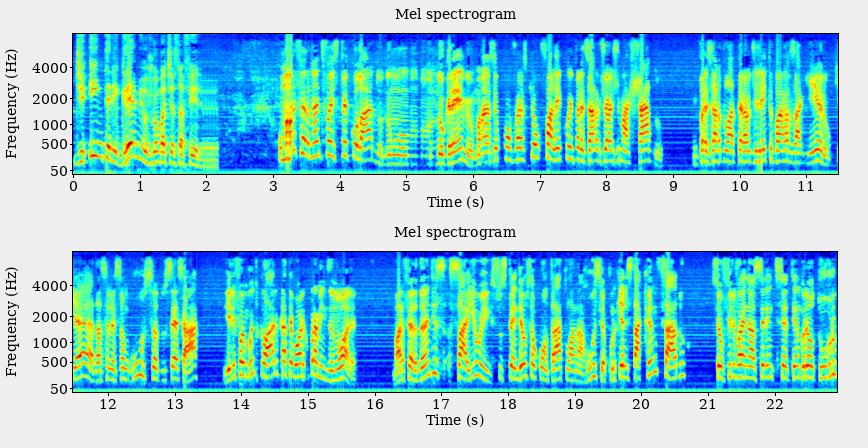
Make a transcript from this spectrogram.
de Inter e Grêmio, João Batista Filho? O Mário Fernandes foi especulado no, no Grêmio, mas eu confesso que eu falei com o empresário Jorge Machado, empresário do lateral direito barra zagueiro, que é da seleção russa, do CSA, e ele foi muito claro e categórico para mim, dizendo, olha, Mário Fernandes saiu e suspendeu seu contrato lá na Rússia porque ele está cansado, seu filho vai nascer entre setembro e outubro,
